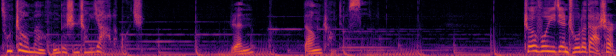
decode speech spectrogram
从赵曼红的身上压了过去，人当场就死了。车夫一见出了大事儿，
